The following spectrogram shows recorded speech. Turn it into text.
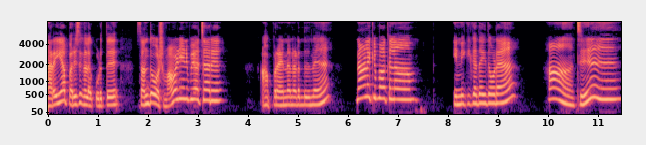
நிறையா பரிசுகளை கொடுத்து சந்தோஷமாக வழி அனுப்பி வச்சாரு. அப்புறம் என்ன நடந்ததுன்னு? நாளைக்கு பார்க்கலாம். இன்றைக்கி கதை இதோட 啊、只。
